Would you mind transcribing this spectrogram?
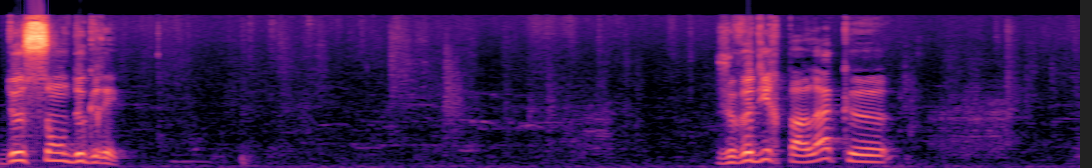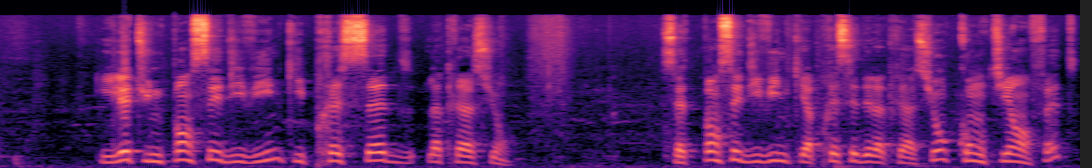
de son degré. Je veux dire par là que il est une pensée divine qui précède la création. Cette pensée divine qui a précédé la création contient en fait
